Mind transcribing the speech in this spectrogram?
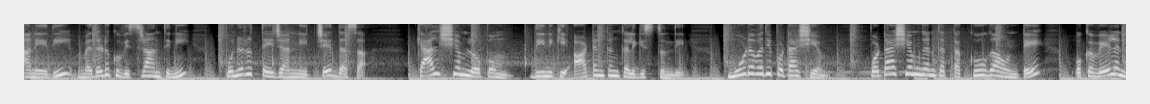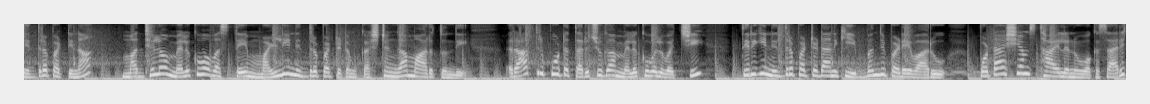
అనేది మెదడుకు విశ్రాంతిని పునరుత్తేజాన్ని ఇచ్చే దశ. కాల్షియం లోపం దీనికి ఆటంకం కలిగిస్తుంది. మూడవది పొటాషియం. పొటాషియం గనక తక్కువగా ఉంటే ఒకవేళ నిద్ర పట్టినా మధ్యలో మెలకువ వస్తే మళ్ళీ నిద్ర పట్టడం కష్టంగా మారుతుంది. రాత్రిపూట తరచుగా మెలకువలు వచ్చి తిరిగి నిద్ర పట్టడానికి ఇబ్బంది పడేవారు పొటాషియం స్థాయిలను ఒకసారి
